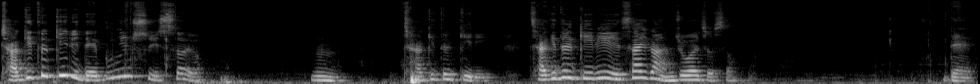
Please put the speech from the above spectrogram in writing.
자기들끼리 내분일 수 있어요. 음, 자기들끼리. 자기들끼리 사이가 안 좋아져서. 네.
